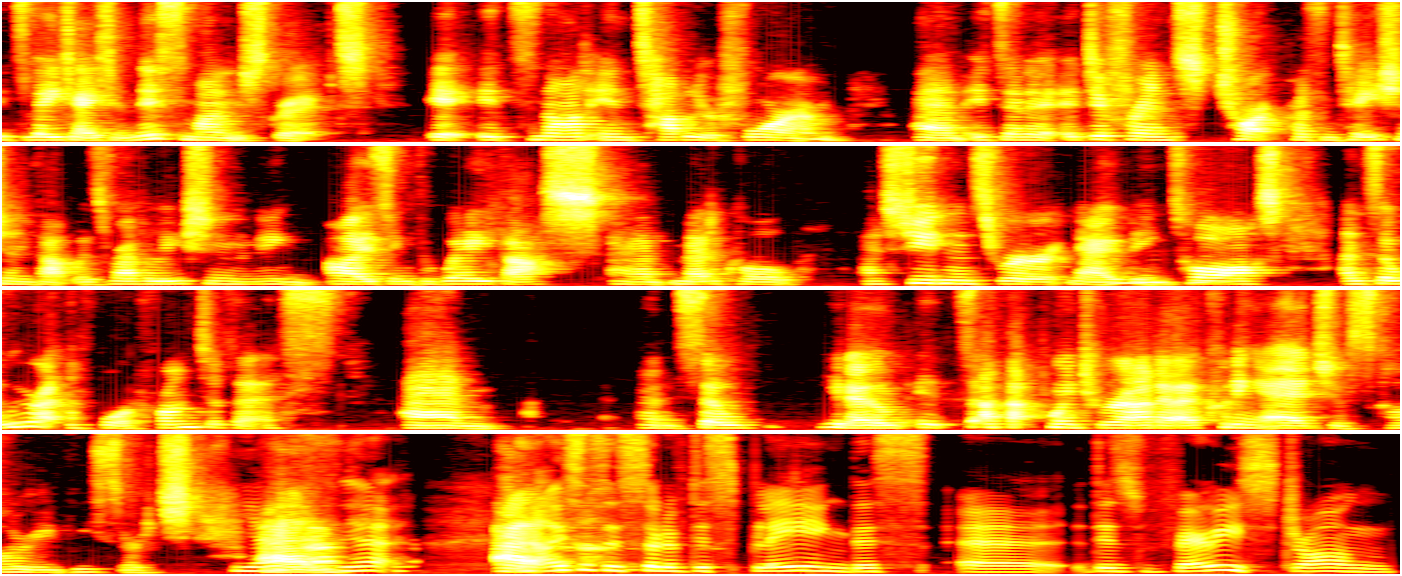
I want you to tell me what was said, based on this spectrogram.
it's laid out in this manuscript, it, it's not in tabular form. Um, it's in a, a, different chart presentation that was revolutionizing the way that um, medical uh, students were now being mm-hmm. taught. And so we were at the forefront of this. Um, and so, you know, it's at that point we're at a cutting edge of scholarly research. Yeah, um, yeah. And uh, ISOS is sort of displaying this uh, this very strong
